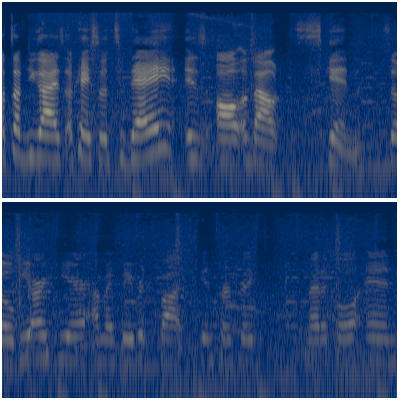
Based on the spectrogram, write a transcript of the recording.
What's up you guys? Okay, so today is all about skin. So we are here at my favorite spot, Skin Perfect Medical, and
